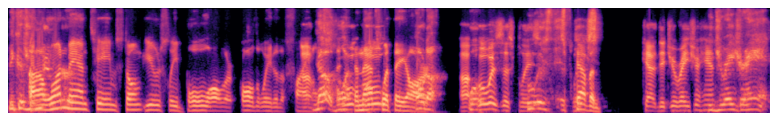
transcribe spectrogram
Because Uh, one man teams don't usually bowl all, or, all the way to the final. No, boy, and that's who- what they are. hold on, Uh, Well, who is this, please? who is this? It's please? Kevin. Kev, did you raise your hand? Did you raise your hand?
